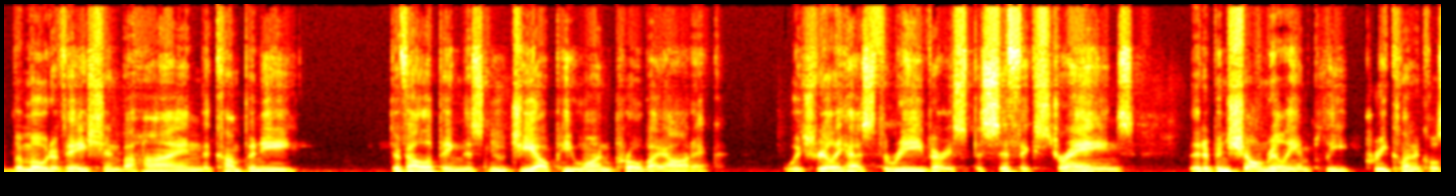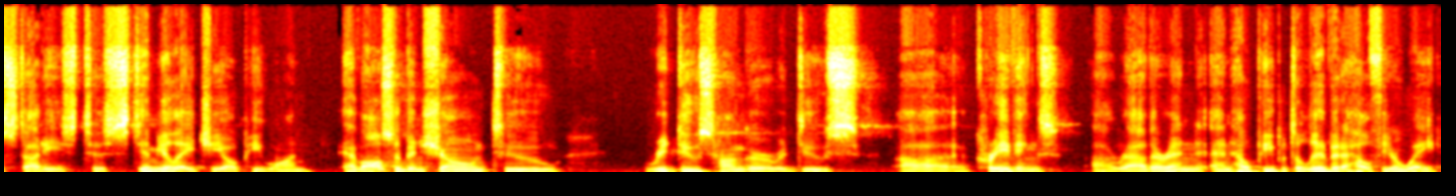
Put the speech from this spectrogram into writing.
the motivation behind the company developing this new GLP 1 probiotic, which really has three very specific strains that have been shown really in pre- preclinical studies to stimulate GLP 1, have also been shown to reduce hunger, reduce uh, cravings, uh, rather, and, and help people to live at a healthier weight.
